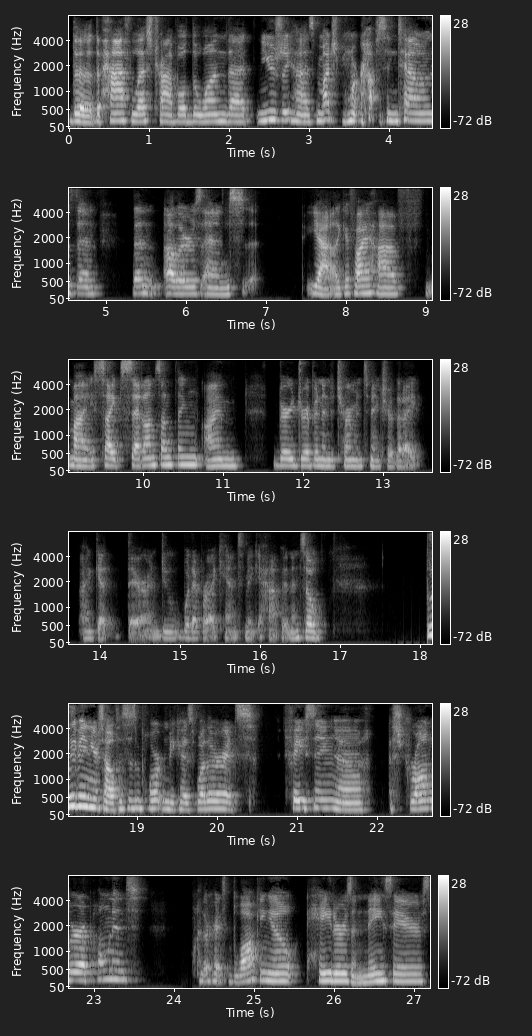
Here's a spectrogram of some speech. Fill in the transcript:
the the path less traveled, the one that usually has much more ups and downs than than others. And yeah, like if I have my sights set on something, I'm very driven and determined to make sure that I I get there and do whatever I can to make it happen. And so believing in yourself. This is important because whether it's facing a, a stronger opponent, whether it's blocking out haters and naysayers,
